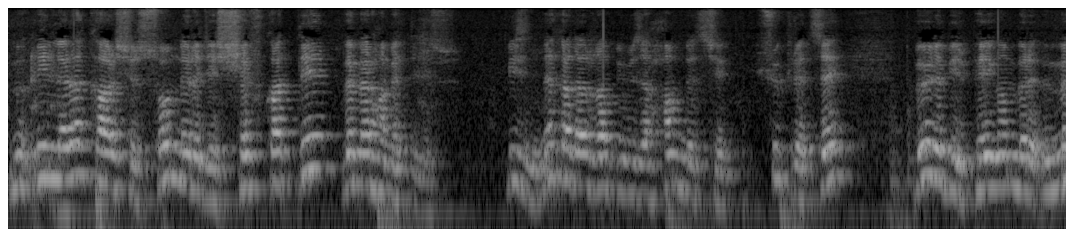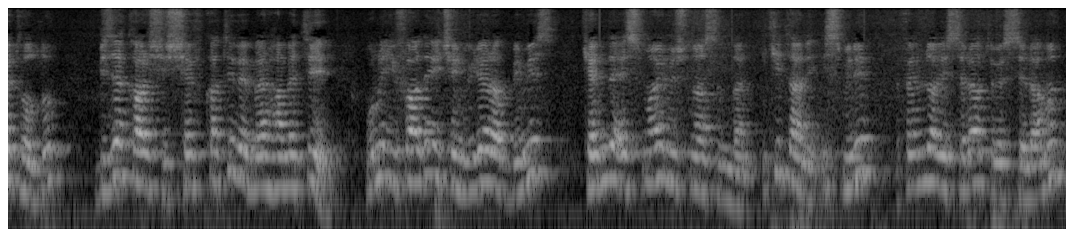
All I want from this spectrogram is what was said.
müminlere karşı son derece şefkatli ve merhametlidir. Biz ne kadar Rabbimize hamd etsek, şükretsek böyle bir peygambere ümmet olduk. Bize karşı şefkati ve merhameti bunu ifade için Yüce Rabbimiz kendi Esma-ül Hüsna'sından iki tane ismini Efendimiz Aleyhisselatü Vesselam'ın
